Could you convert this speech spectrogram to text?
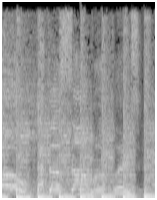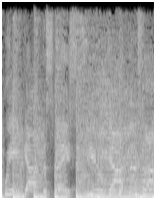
Oh, at the summer place, we got the space. You got the time,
